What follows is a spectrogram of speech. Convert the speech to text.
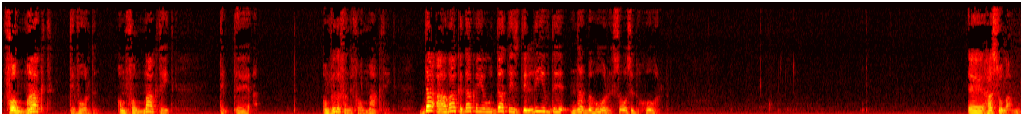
volmaakt te worden, om volmaaktheid de, uh, omwille van de volmaaktheid. Da avake daka dat is de liefde naar behoren, zoals het hoort. Uh, Hasulam,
